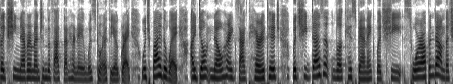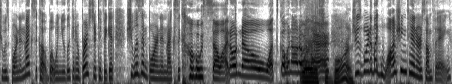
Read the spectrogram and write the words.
Like she never mentioned the fact that her name was Dorothea Gray, which by the way, I don't know her exact heritage, but she doesn't look Hispanic, but she swore up and down that she was born in Mexico. But when you look at her birth certificate, she wasn't born in Mexico, so I don't know what's going on over Where there. was she born? She was born in like Washington or something.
